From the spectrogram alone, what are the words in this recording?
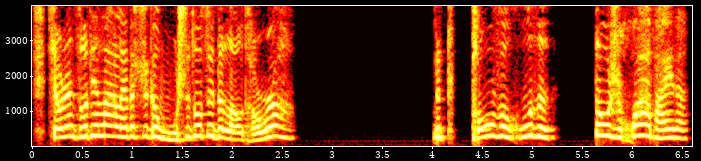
小人昨天拉来的是个五十多岁的老头啊，那头发胡子都是花白的，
